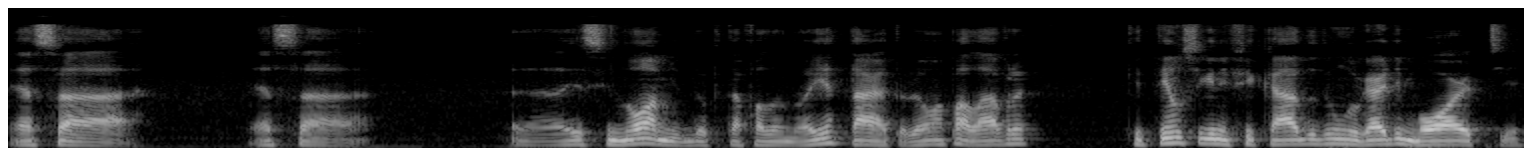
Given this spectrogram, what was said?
essa, essa, uh, esse nome do que está falando aí é Tártaro. É uma palavra que tem um significado de um lugar de morte,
